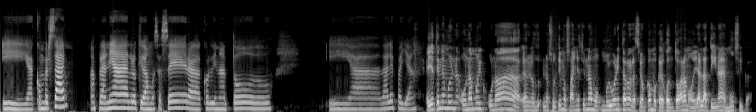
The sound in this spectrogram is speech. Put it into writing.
Y a conversar, a planear lo que íbamos a hacer, a coordinar todo y a darle para allá. Ella tiene muy, una muy, una, en los, en los últimos años tiene una mu- muy bonita relación como que con toda la movida latina de música.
